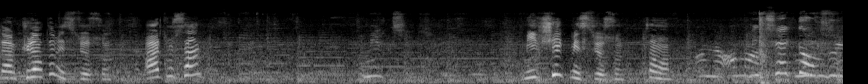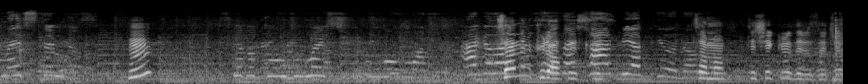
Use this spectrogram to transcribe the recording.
Tamam külahta mı istiyorsun? Ertuğrul sen Milkshake. milkshake mi istiyorsun? Tamam. Anne ama milkshake dondurma istemiyorum. Hı? Sen de mi külahta ben istiyorsun? Kalp yapıyorum. Tamam. Teşekkür ederiz Ece.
